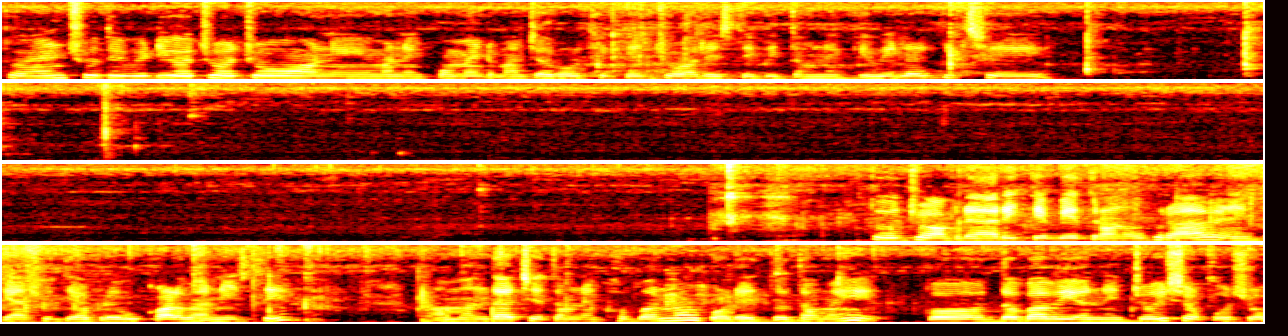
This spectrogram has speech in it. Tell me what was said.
તો એન્ડ સુધી વીડિયો જોજો અને મને કોમેન્ટમાં જરૂરથી કહેજો આ રેસીપી તમને કેવી લાગી છે. તો જો આપણે આ રીતે બે ત્રણ ઉભરા આવે ને ત્યાં સુધી આપણે ઉકાળવાની છે. આમ અંદાજે તમને ખબર ન પડે તો તમે દબાવી અને જોઈ શકો છો.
